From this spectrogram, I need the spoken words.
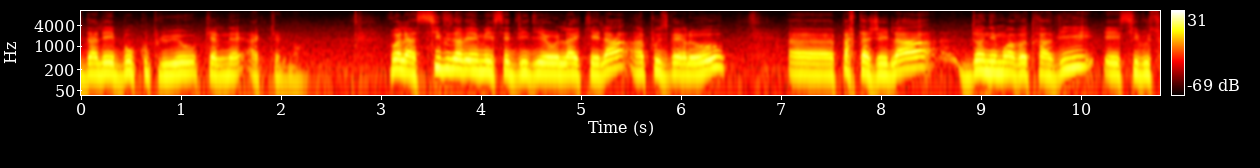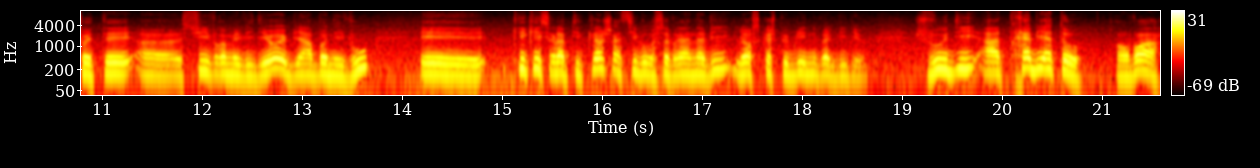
d'aller beaucoup plus haut qu'elle n'est actuellement. Voilà, si vous avez aimé cette vidéo, likez-la, un pouce vers le haut, euh, partagez-la, donnez-moi votre avis et si vous souhaitez euh, suivre mes vidéos, eh bien abonnez-vous et cliquez sur la petite cloche, ainsi vous recevrez un avis lorsque je publie une nouvelle vidéo. Je vous dis à très bientôt, au revoir.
